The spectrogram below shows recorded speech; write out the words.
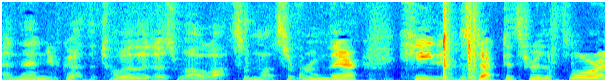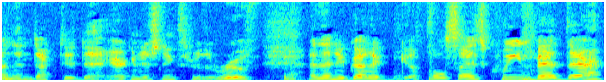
And then you've got the toilet as well. Lots and lots of room there. Heat is ducted through the floor and then ducted uh, air conditioning through the roof. And then you've got a, a full size queen bed there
